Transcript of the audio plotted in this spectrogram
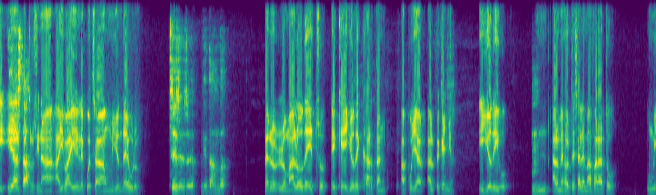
y- Y y patrocinar a Ibai le cuesta un millón de euros. sí, sí, sí, y tanto. Pero lo malo de esto es que ellos descartan apoyar al pequeño. Y yo digo, Hmm. mm, a lo mejor te sale más barato un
